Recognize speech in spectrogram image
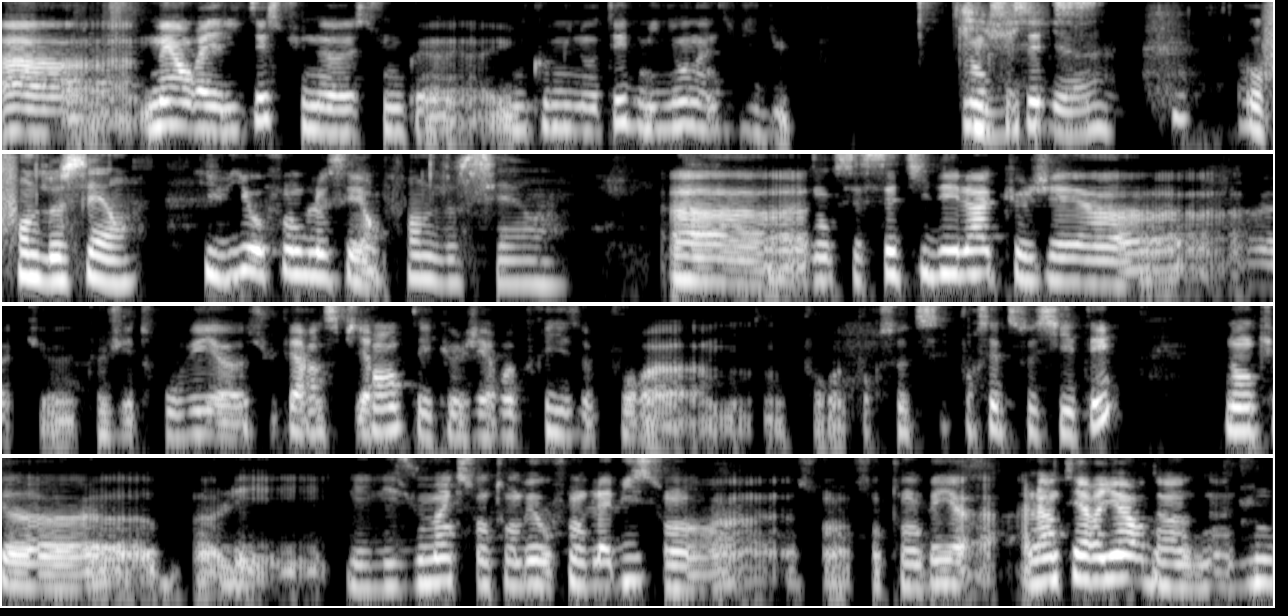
euh, mais en réalité, c'est une, une, une communauté de millions d'individus. qui Donc, vit cette euh, au fond de l'océan qui vit au fond de au l'océan. fond de l'océan Euh, donc, c'est cette idée-là que j'ai euh, que, que j'ai trouvée euh, super inspirante et que j'ai reprise pour, euh, pour, pour, ce- pour cette société. Donc, euh, les, les, humains qui sont tombés au fond de sont, euh, sont, sont tombés à, l'intérieur d'un- d'un- d'une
